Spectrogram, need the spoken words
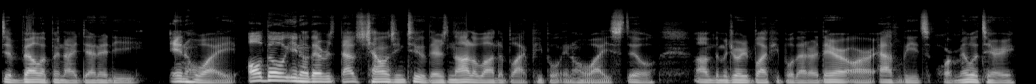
develop an identity in Hawaii. Although you know there was, that was challenging too. There's not a lot of black people in Hawaii still. Um, the majority of black people that are there are athletes or military,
